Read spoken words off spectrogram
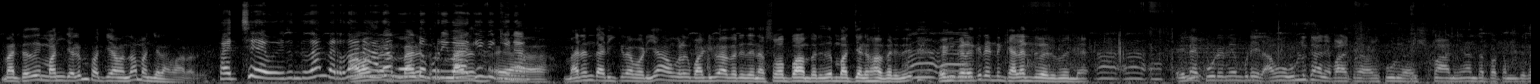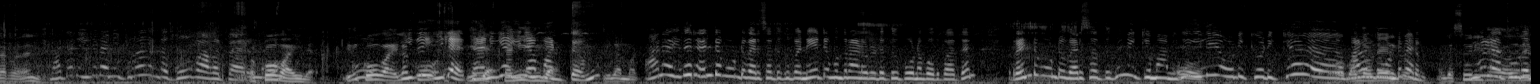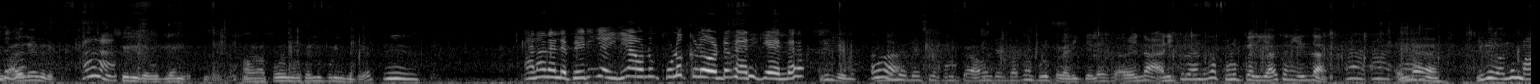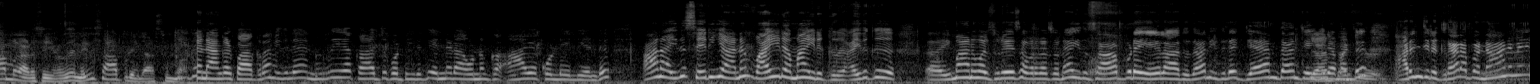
மற்றது மஞ்சளும் பச்சையாக வந்தால் மஞ்சளாக வர்றது. பச்சை இருந்துதான் வருது. ஆனா அவங்க அதை மூன்று மருந்து- புரிவாக்கி விற்கணும் மருந்து அடிக்கிறபடியா அவங்களுக்கு வடிவாக வருது என்ன சோப்பாக வருது மஞ்சளாக வருது. எங்களுக்கு ரெண்டும் கலந்து வரும் என்ன. என்ன கூடவே முடியல. அவங்க உள்ளுக்கானே வளர்க்குறாங்க கூட இஸ்பானி அந்த பக்கம் இது. வர்றது கோவாயில் இது கோவாயில் இல்ல மட்டும். ஆனா இது ரெண்டு மூன்று வருஷத்துக்கு இப்ப நேற்று முந்தின நாள் ஒரு இடத்துக்கு போன போது பார்த்தேன். ரெண்டு மூன்று வருஷத்துக்கு நிக்குமாம் இது இலைய ஒடிக்க ஒடிக்க வளர்ந்து கொண்டு வரும். இவ்வளவு தூரத்துக்கு? சூரிய வீட்லேயும் இருக்கு. அவன் போன சொல்லி ம். ஆனால் அதில் பெரிய இல்லையா ஒன்றும் புழுக்கள் ஒன்றும் வரிக்கே இல்லை பேஸில் புழுக்கு அவன் பார்த்தா புழுக்கள் அடிக்கல என்ன அடிக்கிறதுனா புழுக்கு அடிக்காது சரி இதுதான். என்ன? இது வந்து மாமலாடை செய்கிறது இது சாப்பிடல சும்மா. இதை நாங்கள் பார்க்குறோம். இதில் நிறைய காய்ச்சி கொட்டி இருக்குது என்னடா ஒன்றும் ஆய கொள்ள இல்லையண்டு ஆனால் இது சரியான வைரமாக இருக்குது. இதுக்கு இமானுவல் சுரேஷ் அவர்கள் சொன்னால் இது சாப்பிட இயலாது தான் இதில் ஜேம் தான் செய்கிறோம்ட்டு அறிஞ்சிருக்கிறார். அப்போ நானுமே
